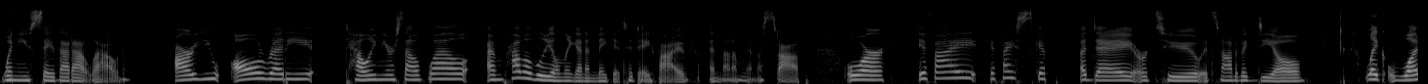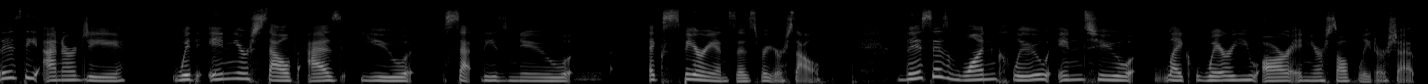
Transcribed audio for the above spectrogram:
when you say that out loud? Are you already telling yourself, well, I'm probably only going to make it to day 5 and then I'm going to stop. Or if I if I skip a day or two, it's not a big deal. Like what is the energy within yourself as you set these new experiences for yourself? This is one clue into like where you are in your self leadership.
